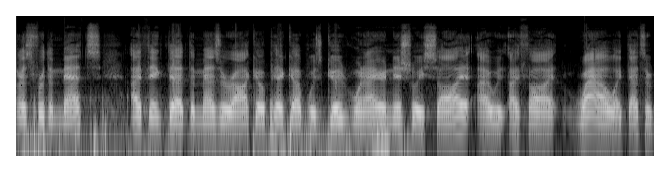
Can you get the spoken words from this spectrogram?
As for the Mets, I think that the Mesoraco pickup was good. When I initially saw it, I was I thought, wow, like that's a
